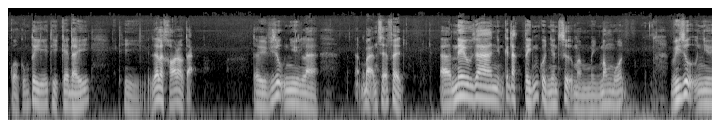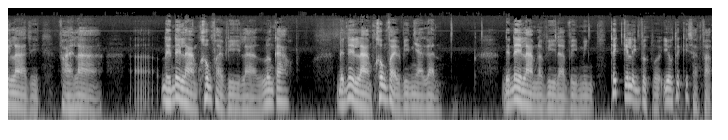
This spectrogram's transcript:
của công ty ấy, thì cái đấy thì rất là khó đào tạo. Tại vì ví dụ như là bạn sẽ phải uh, nêu ra những cái đặc tính của nhân sự mà mình mong muốn ví dụ như là gì? Phải là ờ, đến đây làm không phải vì là lương cao. Đến đây làm không phải vì nhà gần. Đến đây làm là vì là vì mình thích cái lĩnh vực và yêu thích cái sản phẩm.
